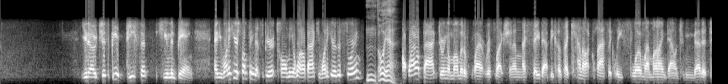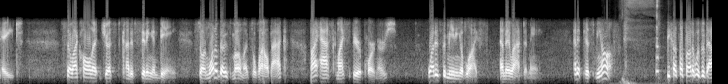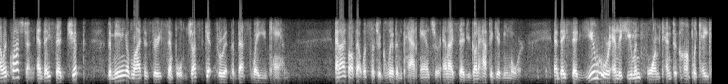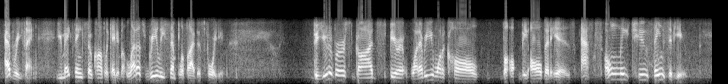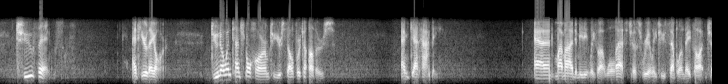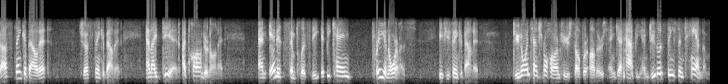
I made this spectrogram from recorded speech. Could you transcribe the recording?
You know, just be a decent human being. And you want to hear something that Spirit told me a while back? You want to hear this story? Mm, oh, yeah. A while back, during a moment of quiet reflection, and I say that because I cannot classically slow my mind down to meditate. So I call it just kind of sitting and being. So, in one of those moments a while back, I asked my spirit partners, What is the meaning of life? And they laughed at me. And it pissed me off because I thought it was a valid question. And they said, Chip, the meaning of life is very simple. Just get through it the best way you can. And I thought that was such a glib and pat answer. And I said, You're going to have to give me more. And they said, You who are in the human form tend to complicate everything. You make things so complicated, but let us really simplify this for you. The universe, God, spirit, whatever you want to call the, the all that is, asks only two things of you. Two things. And here they are do no intentional harm to yourself or to others, and get happy. And my mind immediately thought, well, that's just really too simple. And they thought, just think about it. Just think about it. And I did. I pondered on it. And in its simplicity, it became pretty enormous if you think about it. Do no intentional harm to yourself or others and get happy. And do those things in tandem.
